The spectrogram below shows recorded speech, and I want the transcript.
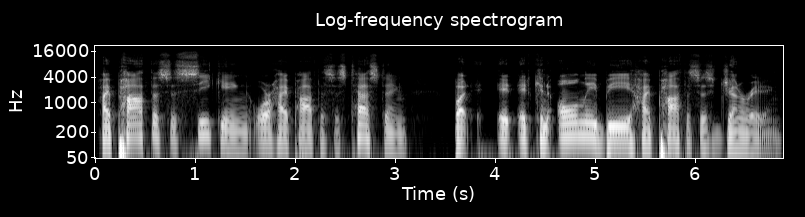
hypothesis seeking or hypothesis testing, but it, it can only be hypothesis generating.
